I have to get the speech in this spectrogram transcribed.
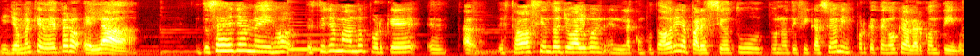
Y yo me quedé, pero helada. Entonces ella me dijo, te estoy llamando porque eh, estaba haciendo yo algo en, la computadora y apareció tu, tu, notificación y es porque tengo que hablar contigo.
